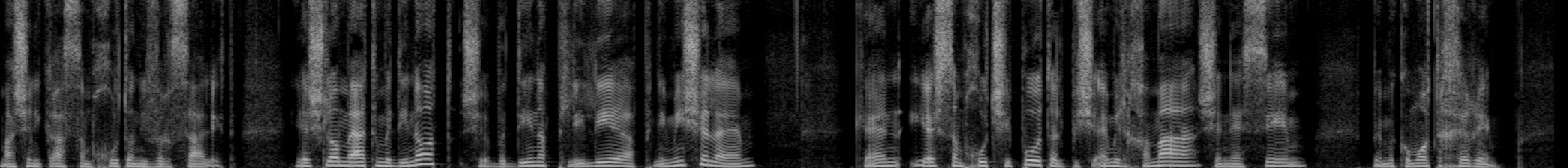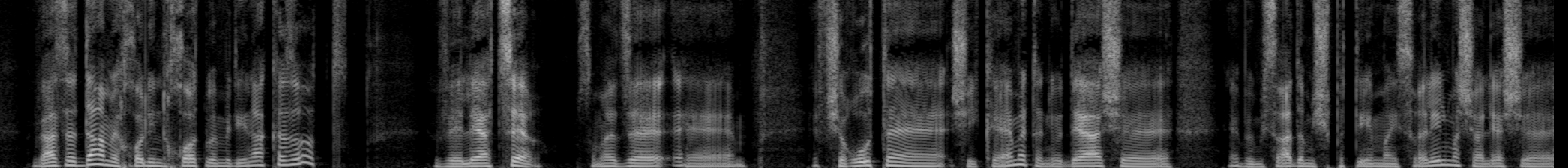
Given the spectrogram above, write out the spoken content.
מה שנקרא סמכות אוניברסלית. יש לא מעט מדינות שבדין הפלילי הפנימי שלהם, כן, יש סמכות שיפוט על פשעי מלחמה שנעשים במקומות אחרים. ואז אדם יכול לנחות במדינה כזאת ולהיעצר. זאת אומרת, זו אה, אפשרות אה, שהיא קיימת. אני יודע שבמשרד המשפטים הישראלי, למשל, יש אה,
